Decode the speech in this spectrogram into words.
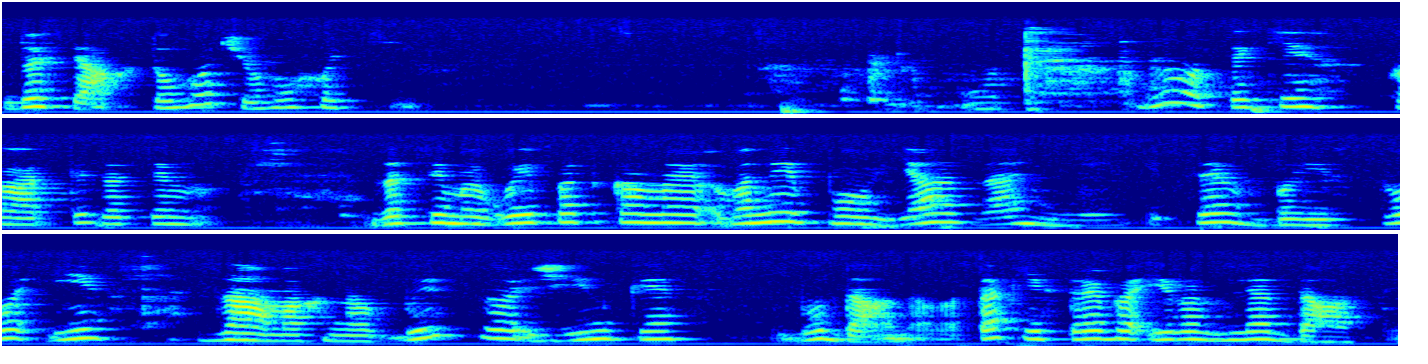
досяг того, чого хотів. От. Ну, от такі карти за, цим, за цими випадками, вони пов'язані. І це вбивство і замах на вбивство жінки Буданова. Так їх треба і розглядати,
